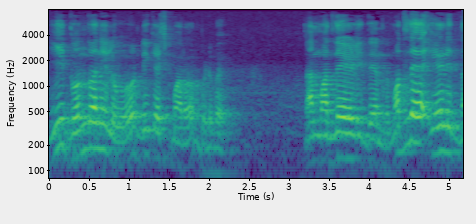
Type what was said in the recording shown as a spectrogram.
ಈ ದ್ವಂದ್ವ ನಿಲುವು ಡಿ ಕೆ ಅವರು ಬಿಡಬೇಕು. ನಾನು ಮೊದಲೇ ಹೇಳಿದ್ದೆ ಅಂದ್ರೆ, ಮೊದಲೇ ಹೇಳಿದ್ನ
